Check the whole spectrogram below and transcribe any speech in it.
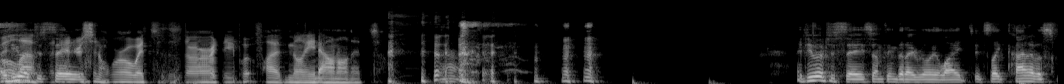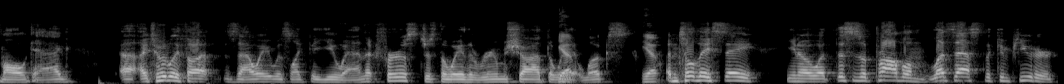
I'll do have to say- Andreessen Horowitz has already put five million down on it. so- Yeah. I do have to say something that I really liked. It's like kind of a small gag. Uh, I totally thought Zowie was like the UN at first, just the way the room shot, the way Yep. it looks. Yep. Until they say, you know what, this is a problem. Let's ask the computer.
